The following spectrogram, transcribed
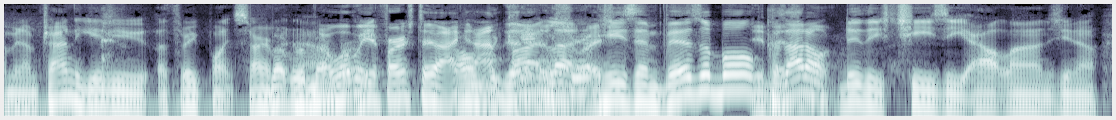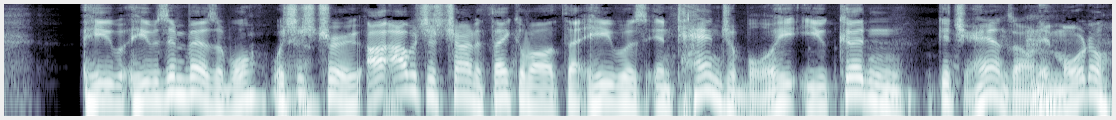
I mean, I'm trying to give you a three point sermon. But remember- what were your first two? I, On I'm the good All right, look, he's invisible because I don't do these cheesy outlines. You know, he he was invisible, which is true. I, I was just trying to think of all the things. He was intangible. He you couldn't get your hands on him. Immortal.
